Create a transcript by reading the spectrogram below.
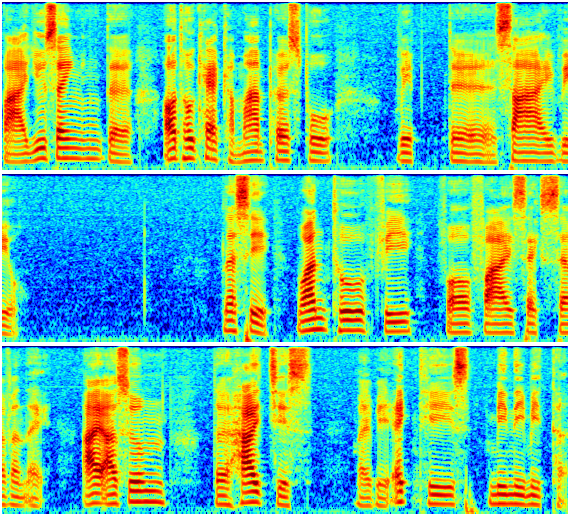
by using the AutoCAD command Pull with the side view. Let's see. One, two, three, four, five, six, seven, eight. I assume the height is maybe 80 millimeter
